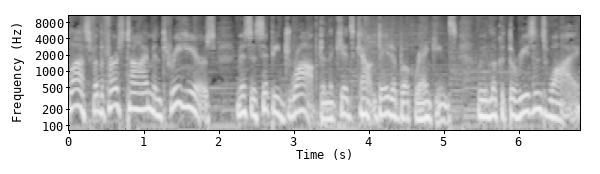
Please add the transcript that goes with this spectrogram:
Plus, for the first time in three years, Mississippi dropped in the Kids Count Data Book rankings. We look at the reasons why.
